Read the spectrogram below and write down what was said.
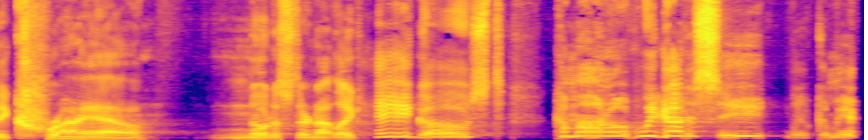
They cry out. Notice they're not like, hey, ghost, come on over, we got a seat, come here.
